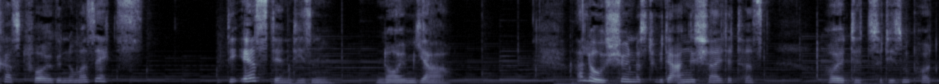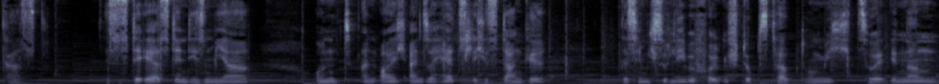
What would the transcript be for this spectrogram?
Podcast-Folge Nummer 6. Die erste in diesem neuen Jahr. Hallo, schön, dass du wieder angeschaltet hast heute zu diesem Podcast. Es ist der erste in diesem Jahr und an euch ein so herzliches Danke, dass ihr mich so liebevoll gestupst habt, um mich zu erinnern,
